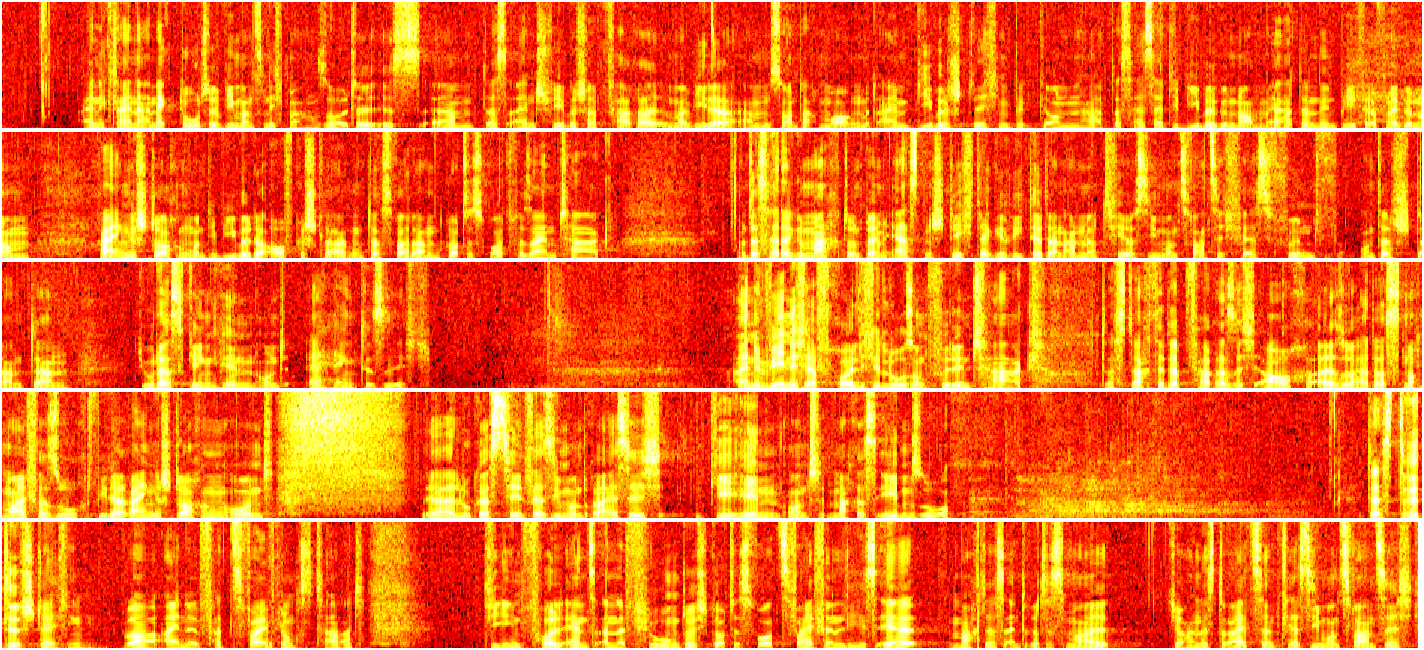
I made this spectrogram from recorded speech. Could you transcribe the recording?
eine kleine Anekdote, wie man es nicht machen sollte, ist, ähm, dass ein schwäbischer Pfarrer immer wieder am Sonntagmorgen mit einem Bibelstechen begonnen hat. Das heißt, er hat die Bibel genommen, er hat dann den Brieföffner genommen, reingestochen und die Bibel da aufgeschlagen und das war dann Gottes Wort für seinen Tag. Und das hat er gemacht und beim ersten Stich, da geriet er dann an Matthäus 27, Vers 5 und da stand dann, Judas ging hin und erhängte sich. Eine wenig erfreuliche Losung für den Tag. Das dachte der Pfarrer sich auch. Also hat er es nochmal versucht, wieder reingestochen und ja, Lukas 10, Vers 37, geh hin und mach es ebenso. Das dritte Stechen war eine Verzweiflungstat, die ihn vollends an der Führung durch Gottes Wort zweifeln ließ. Er machte es ein drittes Mal, Johannes 13, Vers 27,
